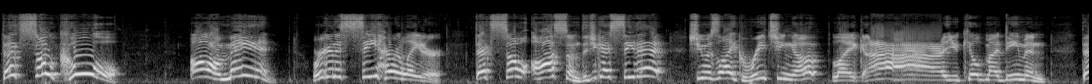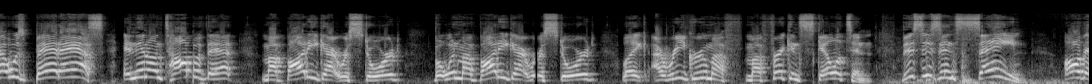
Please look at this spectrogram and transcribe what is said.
That's so cool. Oh man, we're gonna see her later. That's so awesome. Did you guys see that? She was like reaching up, like, ah, you killed my demon. That was badass. And then on top of that, my body got restored. But when my body got restored, like I regrew my my freaking skeleton. This is insane. Oh, that's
